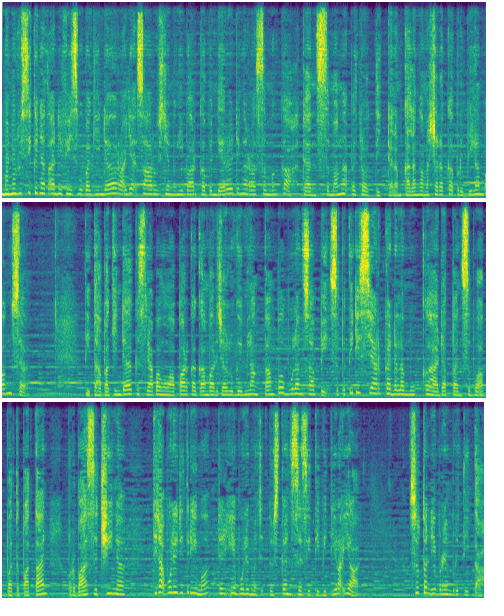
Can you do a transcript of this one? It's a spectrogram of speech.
Menerusi kenyataan di Facebook baginda, rakyat seharusnya mengibarkan bendera dengan rasa megah dan semangat patriotik dalam kalangan masyarakat berbilang bangsa. Titah baginda kesilapan memaparkan gambar jalur gemilang tanpa bulan sabit seperti disiarkan dalam muka hadapan sebuah akbar tempatan berbahasa Cina tidak boleh diterima dan ia boleh mencetuskan sensitiviti rakyat. Sultan Ibrahim bertitah,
